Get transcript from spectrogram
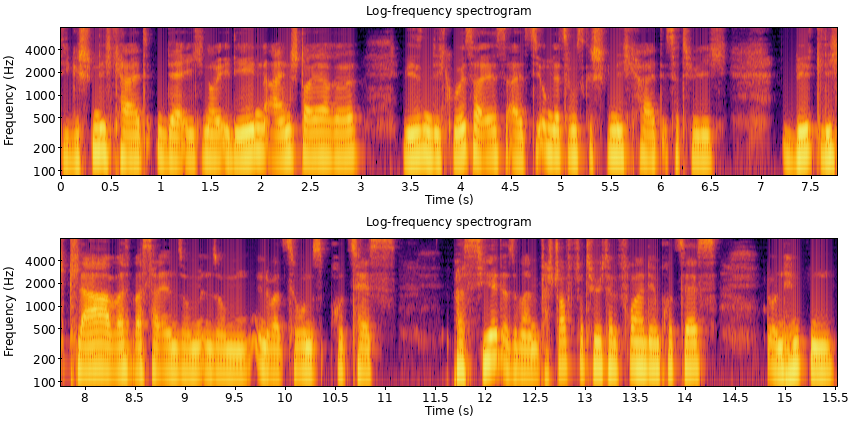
die Geschwindigkeit, in der ich neue Ideen einsteuere, wesentlich größer ist als die Umsetzungsgeschwindigkeit, ist natürlich bildlich klar, was, was halt in so, in so einem Innovationsprozess passiert. Also man verstopft natürlich dann vorne den Prozess und hinten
